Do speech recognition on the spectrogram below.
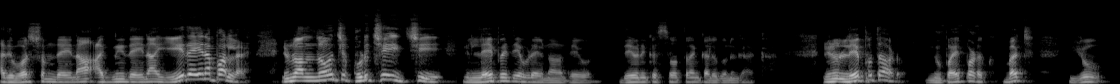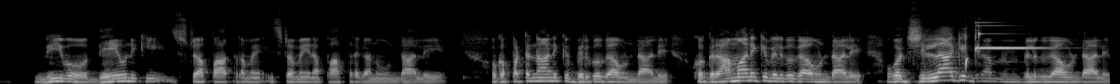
అది వర్షందైనా అగ్నిదైనా ఏదైనా పర్లే. నువ్వు అందులోంచి కుడిచే ఇచ్చి నేను లేపే దేవుడై నా దేవుడు. దేవునికి స్తోత్రం కలుగును గాక. నేను లేపుతాడు. నువ్వు భయపడకు. బట్ యూ నీవు దేవునికి ఇష్టపాత్రమై ఇష్టమైన పాత్రగాను ఉండాలి. ఒక పట్టణానికి వెలుగుగా ఉండాలి. ఒక గ్రామానికి వెలుగుగా ఉండాలి. ఒక జిల్లాకి వెలుగుగా ఉండాలి.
